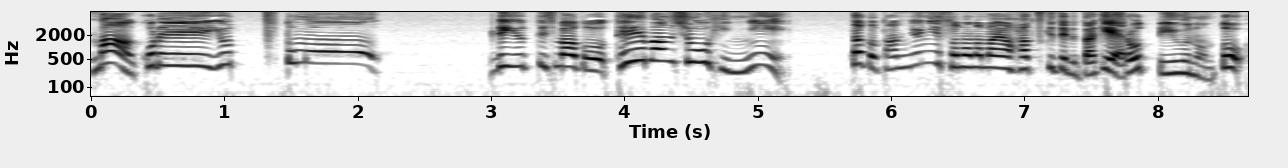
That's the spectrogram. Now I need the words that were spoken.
まあこれ4つともで言ってしまうと定番商品にただ単純にその名前を貼っつけてるだけやろっていうのと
